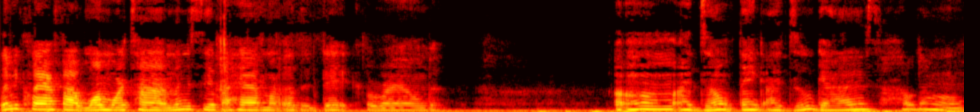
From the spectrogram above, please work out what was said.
Let me clarify one more time. Let me see if I have my other deck around. Um, I don't think I do, guys. Hold on.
